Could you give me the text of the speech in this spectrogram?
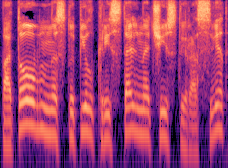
Потом наступил кристально чистый рассвет.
